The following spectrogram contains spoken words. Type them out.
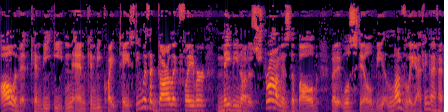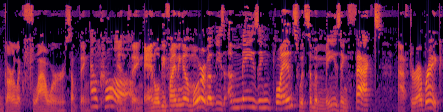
All of it can be eaten and can be quite tasty with a garlic flavor, maybe not as strong as the bulb, but it will still be lovely. I think I've had garlic flower or something. Oh, cool. And thing. And we'll be finding out more about these amazing plants with some amazing facts after our break.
